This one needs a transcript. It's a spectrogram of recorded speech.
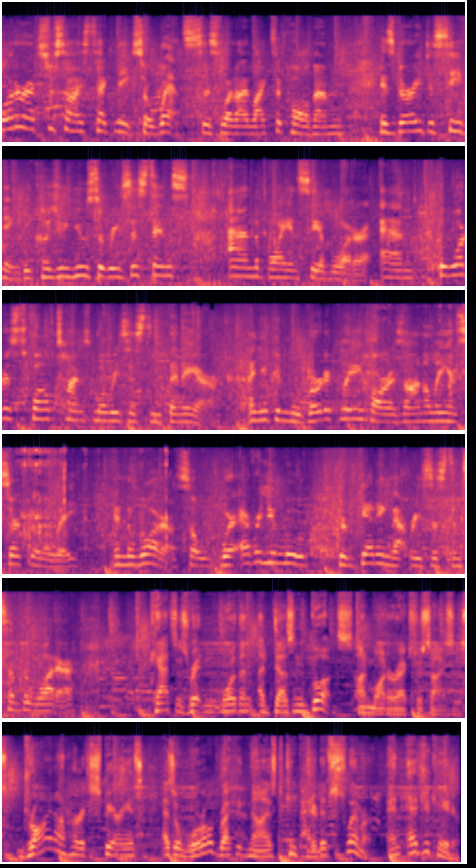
Water exercise techniques, or wets is what I like to call them, is very deceiving because you use the resistance and the buoyancy of water. And the water is 12 times more resistant than air. And you can move vertically, horizontally, and circularly in the water. So wherever you move, you're getting that resistance of the water. Katz has written more than a dozen books on water exercises, drawing on her experience as a world recognized competitive swimmer and educator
